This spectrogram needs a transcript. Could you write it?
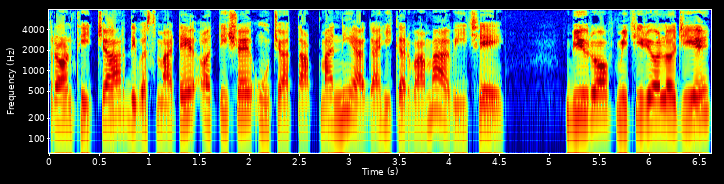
ત્રણથી ચાર દિવસ માટે અતિશય ઊંચા તાપમાનની આગાહી કરવામાં આવી છે. બ્યુરો ઓફ મિટીરિયોલોજીએ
